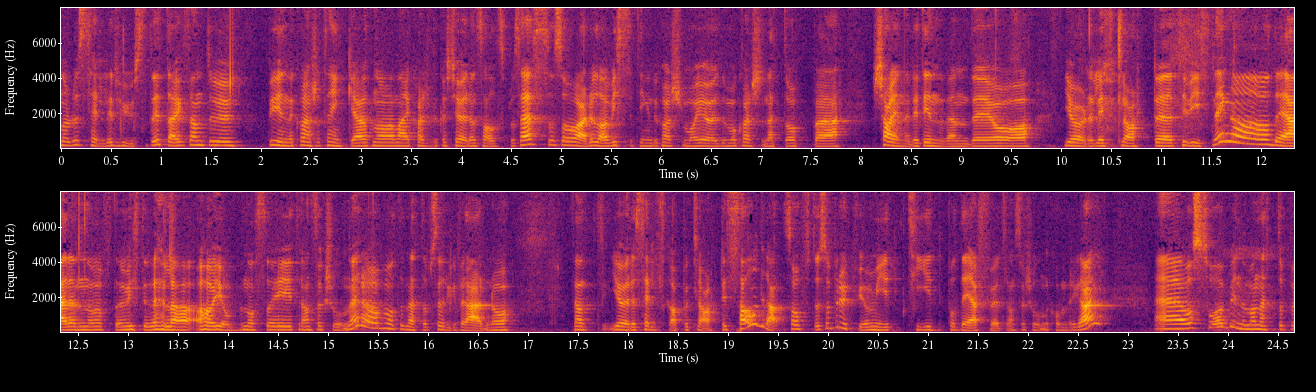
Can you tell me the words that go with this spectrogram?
når du selger huset ditt. Du begynner kanskje å tenke at nå, nei, kanskje vi kan kjøre en salgsprosess, og så er det jo da visse ting du kanskje må gjøre. Du må kanskje nettopp uh, shine litt innvendig og gjøre det litt klart uh, til visning. Og det er en, ofte en viktig del av, jobben også i transaksjoner. Og på en måte nettopp sørge for er det noe sant, Gjøre selskapet klart til salg. Da. Så ofte så bruker vi jo mye tid på det før transaksjonen kommer i gang. Eh, og så begynner man nettopp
